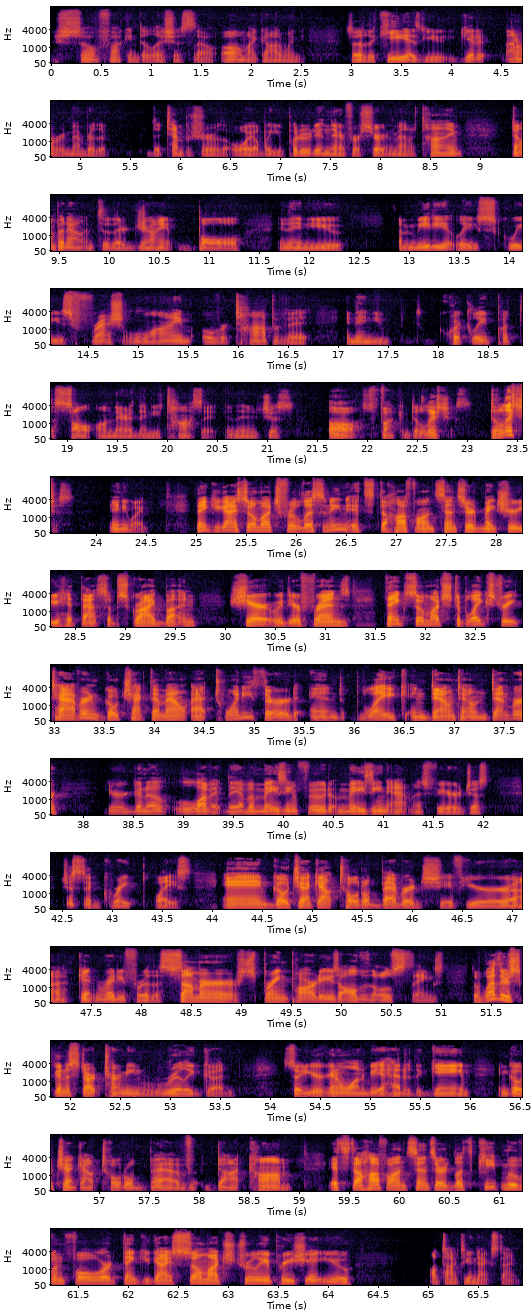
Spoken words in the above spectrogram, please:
They're so fucking delicious, though. Oh my god! When so the key is you get it. I don't remember the the temperature of the oil, but you put it in there for a certain amount of time, dump it out into their giant bowl, and then you immediately squeeze fresh lime over top of it, and then you quickly put the salt on there, then you toss it, and then it's just oh, it's fucking delicious, delicious. Anyway, thank you guys so much for listening. It's DeHuff Uncensored. Make sure you hit that subscribe button, share it with your friends. Thanks so much to Blake Street Tavern. Go check them out at 23rd and Blake in downtown Denver. You're going to love it. They have amazing food, amazing atmosphere, just just a great place. And go check out Total Beverage if you're uh, getting ready for the summer, spring parties, all those things. The weather's going to start turning really good. So you're going to want to be ahead of the game and go check out totalbev.com. It's DeHuff Uncensored. Let's keep moving forward. Thank you guys so much. Truly appreciate you. I'll talk to you next time.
